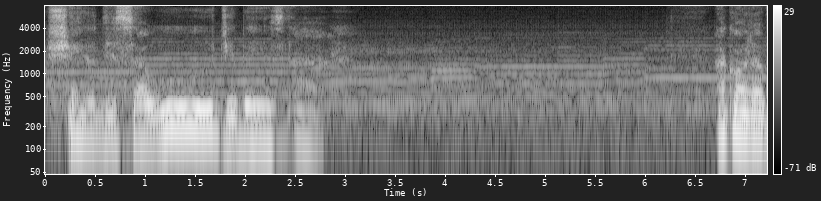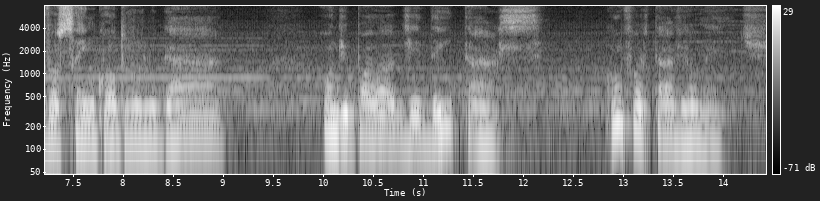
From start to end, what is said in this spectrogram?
cheio de saúde e bem-estar. Agora você encontra um lugar onde pode deitar-se confortavelmente.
